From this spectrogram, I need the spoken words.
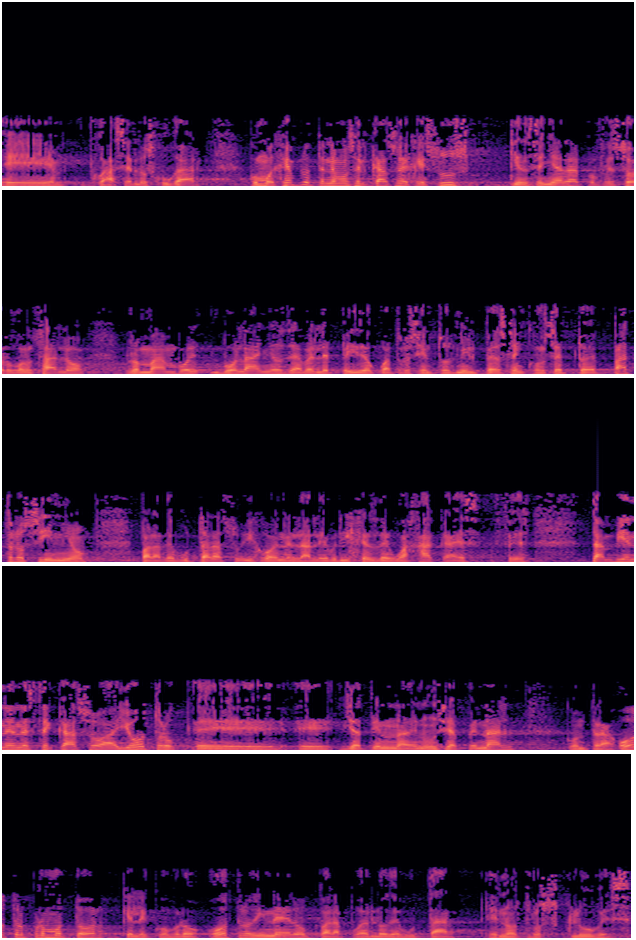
eh, hacerlos jugar. Como ejemplo tenemos el caso de Jesús, quien señala al profesor Gonzalo Román Bolaños de haberle pedido 400 mil pesos en concepto de patrocinio para debutar a su hijo en el Alebrijes de Oaxaca. también en este caso hay otro que eh, ya tiene una denuncia penal contra otro promotor que le cobró otro dinero para poderlo debutar en otros clubes.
